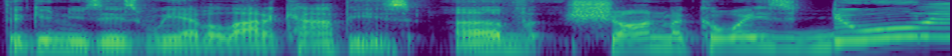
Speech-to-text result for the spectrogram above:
the good news is we have a lot of copies of Sean McCoy's Duel.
